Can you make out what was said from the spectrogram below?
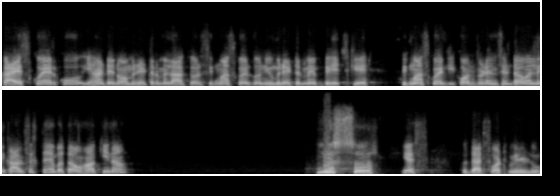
काय स्क्वायर को यहाँ डिनोमिनेटर में लाके और सिग्मा स्क्वायर को न्यूमिनेटर में भेज के सिग्मा स्क्वायर की कॉन्फिडेंस इंटरवल निकाल सकते हैं। बताओ हाँ कि ना? यस सर यस तो दैट्स व्हाट वील डू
